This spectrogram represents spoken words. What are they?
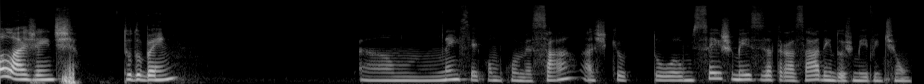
Olá, gente, tudo bem? Nem sei como começar. Acho que eu tô uns seis meses atrasada em 2021.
